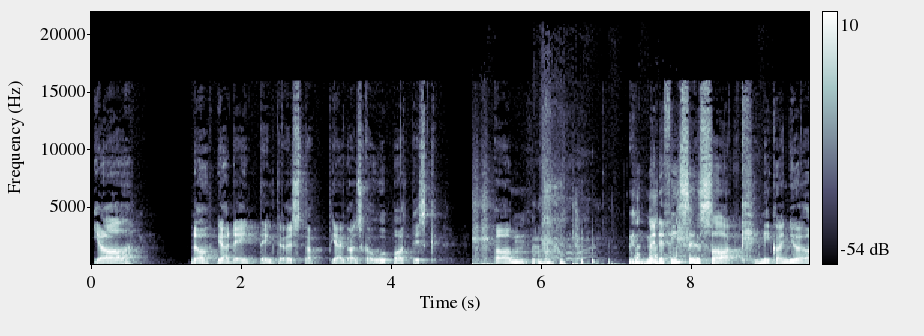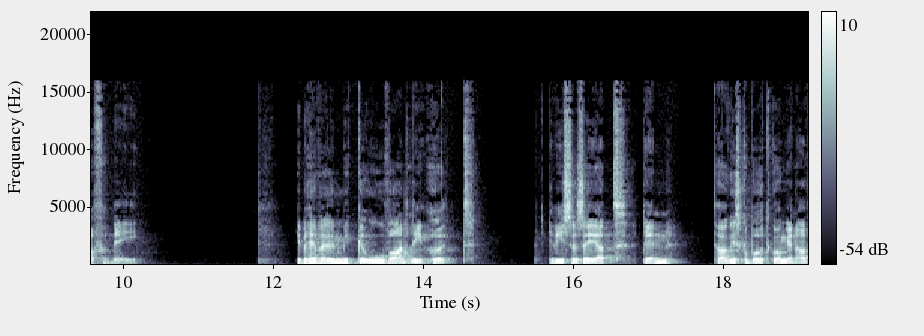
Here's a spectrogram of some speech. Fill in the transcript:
Ja, no, jag hade inte tänkt rösta. Jag är ganska opartisk. Um, men det finns en sak ni kan göra för mig. Jag behöver en mycket ovanlig ört. Det visar sig att den tragiska bortgången av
